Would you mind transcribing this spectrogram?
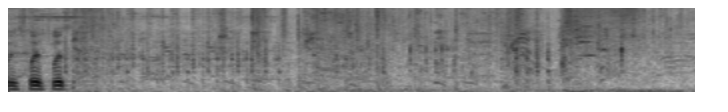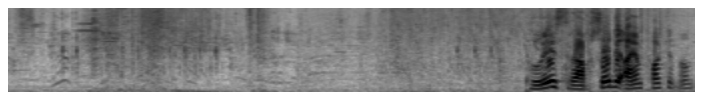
Please, please, please. Please, Rhapsody, I am fucking on.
